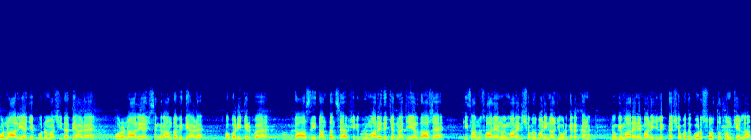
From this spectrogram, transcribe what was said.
ਔਰ ਨਾਲ ਹੀ ਅੱਜ ਪੂਰਨਮਾਸ਼ੀ ਦਾ ਦਿਹਾੜਾ ਹੈ। ਔਰ ਨਾਲ ਹੀ ਅੱਜ ਸੰਗਰਾਂਦ ਦਾ ਵੀ ਦਿਹਾੜਾ ਹੈ। ਉਹ ਬੜੀ ਕਿਰਪਾ ਹੈ। ਦਾਸ ਦੀ ਧੰਨ ਧੰਨ ਸਾਹਿਬ ਸ੍ਰੀ ਗੁਰੂ ਮਹਾਰਾਜ ਦੇ ਚਰਨਾਂ 'ਚ ਇਹ ਅਰਦਾਸ ਹੈ ਕਿ ਸਾਨੂੰ ਸਾਰਿਆਂ ਨੂੰ ਮਹਾਰਾਜ ਦੀ ਸ਼ਬਦ ਬਾਣੀ ਨਾਲ ਜੋੜ ਕੇ ਰੱਖਣ, ਕਿਉਂਕਿ ਮਹਾਰਾਜ ਨੇ ਬਾਣੀ 'ਚ ਲਿਖਤਾ, ਸ਼ਬਦ ਗੁਰ ਸੁਰਤ ਤੁਨ ਚੇਲਾ।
